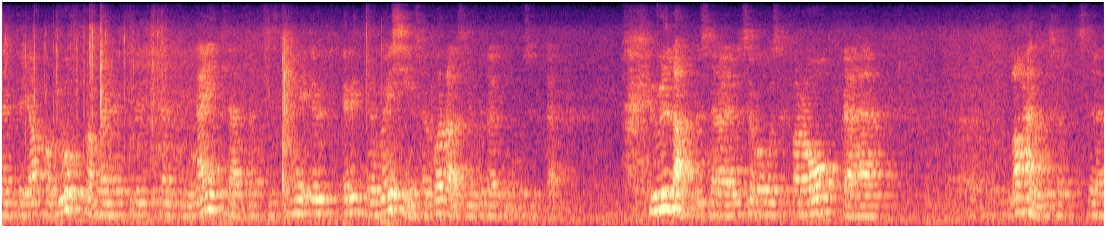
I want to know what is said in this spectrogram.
need Jakob Juhka või need kuidagi näitlejad, et siis eriti nagu esimesel korral see oli kuidagi nagu sihuke üllatus ja üldse kogu see karaoke lahendus, et see,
